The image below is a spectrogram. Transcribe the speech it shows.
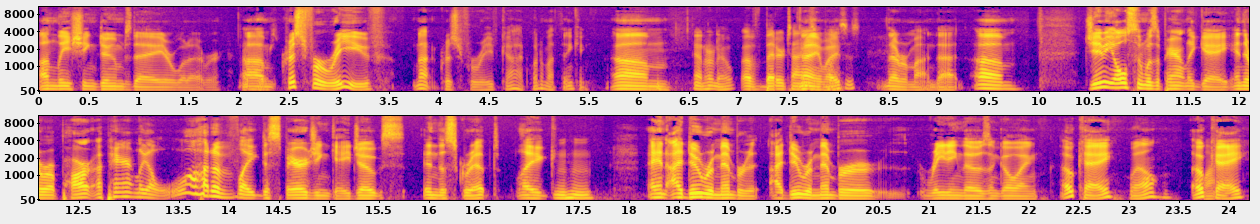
unleashing Doomsday or whatever. Um, Christopher Reeve, not Christopher Reeve. God, what am I thinking? Um, I don't know of better times and places. never mind that. Um, Jimmy Olsen was apparently gay, and there were part apparently a lot of like disparaging gay jokes in the script. Like, Mm-hmm. and I do remember it. I do remember reading those and going, "Okay, well, okay,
